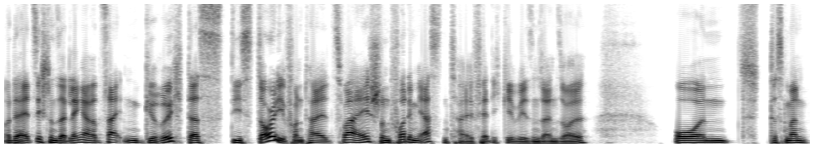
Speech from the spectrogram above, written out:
Und da hält sich schon seit längerer Zeit ein Gerücht, dass die Story von Teil 2 schon vor dem ersten Teil fertig gewesen sein soll. Und dass man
